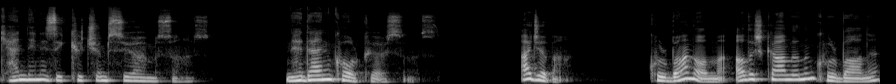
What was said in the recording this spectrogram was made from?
Kendinizi küçümsüyor musunuz? Neden korkuyorsunuz? Acaba kurban olma alışkanlığının kurbanı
